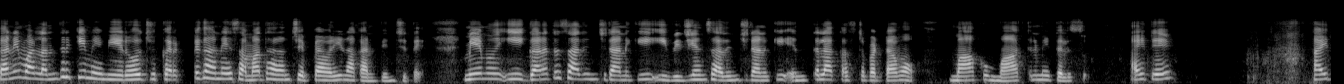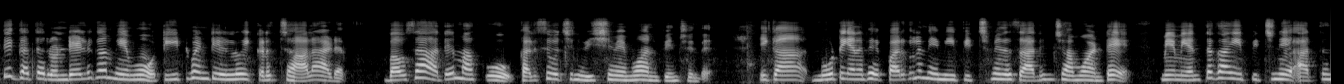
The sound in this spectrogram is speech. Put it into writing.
కానీ వాళ్ళందరికీ మేము ఈ రోజు కరెక్ట్గానే సమాధానం చెప్పామని నాకు అనిపించింది. మేము ఈ ఘనత సాధించడానికి ఈ విజయం సాధించడానికి ఎంతలా కష్టపడ్డామో మాకు మాత్రమే తెలుసు. అయితే అయితే గత రెండేళ్ళుగా మేము టీ ట్వంటీలు ఇక్కడ చాలా ఆడాం. బహుశా అదే మాకు కలిసి వచ్చిన విషయమేమో అనిపించింది. ఇక నూట ఎనభై పరుగులు మేము ఈ పిచ్ మీద సాధించాము అంటే మేము ఎంతగా ఈ పిచ్ని అర్థం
